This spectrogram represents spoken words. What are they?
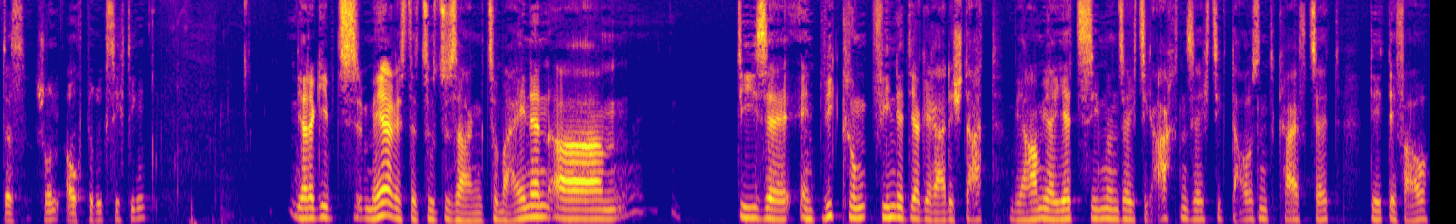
das schon auch berücksichtigen? Ja, da gibt es mehreres dazu zu sagen. Zum einen, ähm, diese Entwicklung findet ja gerade statt. Wir haben ja jetzt 67, 68.000 Kfz DTV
